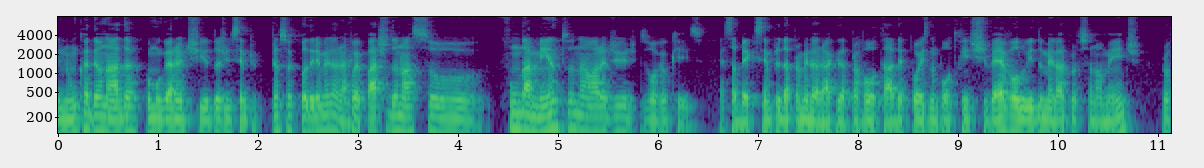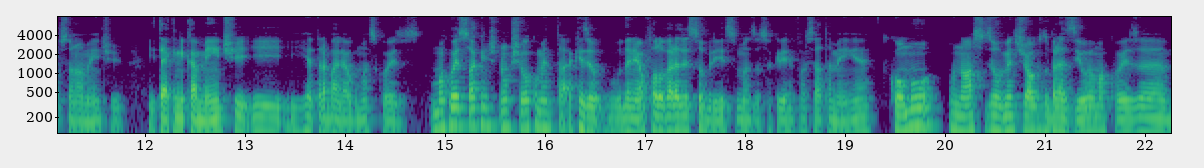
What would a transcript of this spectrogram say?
nunca deu nada como garantido, a gente sempre pensou que poderia melhorar. Foi parte do nosso fundamento na hora de desenvolver o case. É saber que sempre dá para melhorar, que dá para voltar depois no ponto que a gente estiver evoluído melhor profissionalmente profissionalmente e tecnicamente e, e, retrabalhar algumas coisas. Uma coisa só que a gente não chegou a comentar, quer dizer, o Daniel falou várias vezes sobre isso, mas eu só queria reforçar também, é como o nosso desenvolvimento de jogos no Brasil é uma coisa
